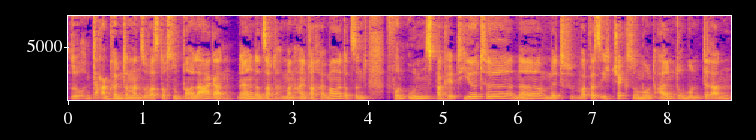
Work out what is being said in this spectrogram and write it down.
So, und da könnte man sowas doch super lagern. Ne? Dann sagt man einfach immer, das sind von uns paketierte, ne, mit was weiß ich, Checksumme und allem drum und dran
